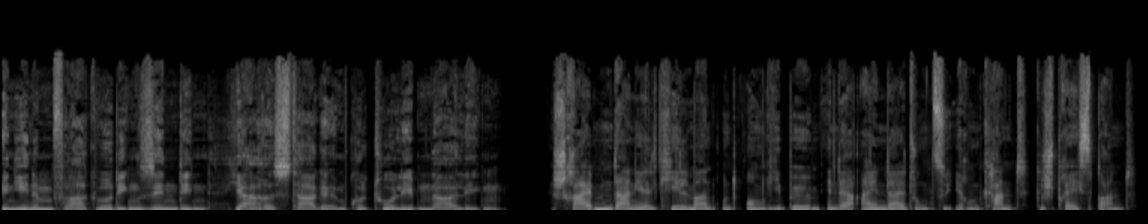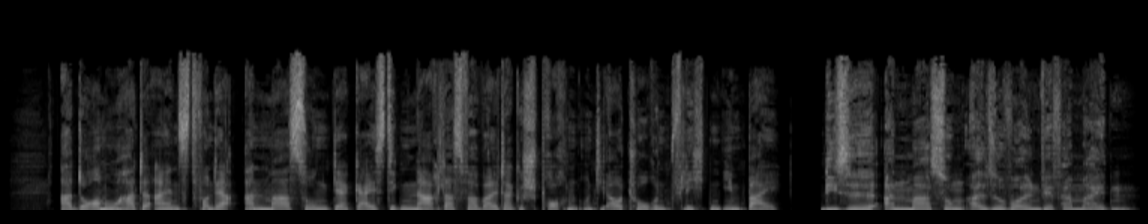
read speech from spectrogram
in jenem fragwürdigen Sinn, den Jahrestage im Kulturleben nahelegen schreiben Daniel Kehlmann und Omri Böhm in der Einleitung zu ihrem Kant-Gesprächsband. Adorno hatte einst von der Anmaßung der geistigen Nachlassverwalter gesprochen und die Autoren pflichten ihm bei. Diese Anmaßung also wollen wir vermeiden.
